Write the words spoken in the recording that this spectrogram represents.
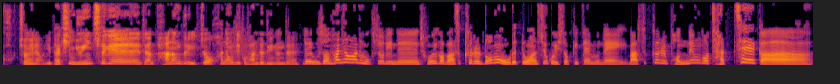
걱정이네요. 이 백신 유인책에 대한 반응들이 있죠. 환영도 있고 반대도 있는데. 네, 우선 환영하는 목소리는 저희가 마스크를 너무 오랫동안 쓰고 있었기 때문에 마스크를 벗는 것 자체가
